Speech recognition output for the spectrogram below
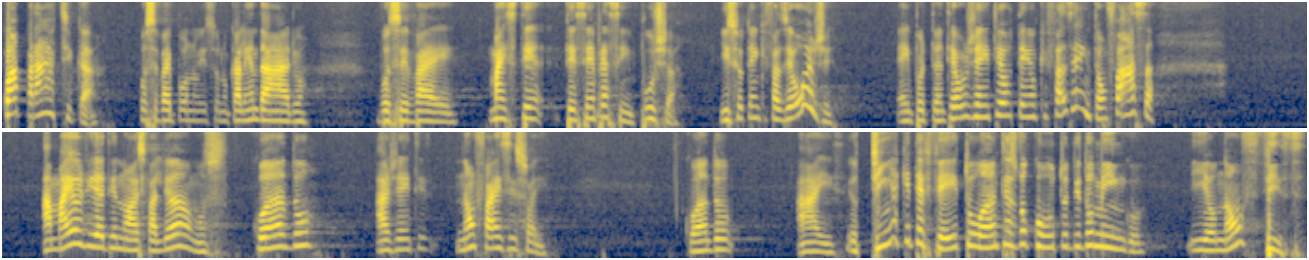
Com a prática, você vai pondo isso no calendário, você vai. Mas ter, ter sempre assim, puxa, isso eu tenho que fazer hoje. É importante, é urgente, eu tenho que fazer, então faça. A maioria de nós falhamos quando a gente não faz isso aí. Quando, ai, eu tinha que ter feito antes do culto de domingo e eu não fiz,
